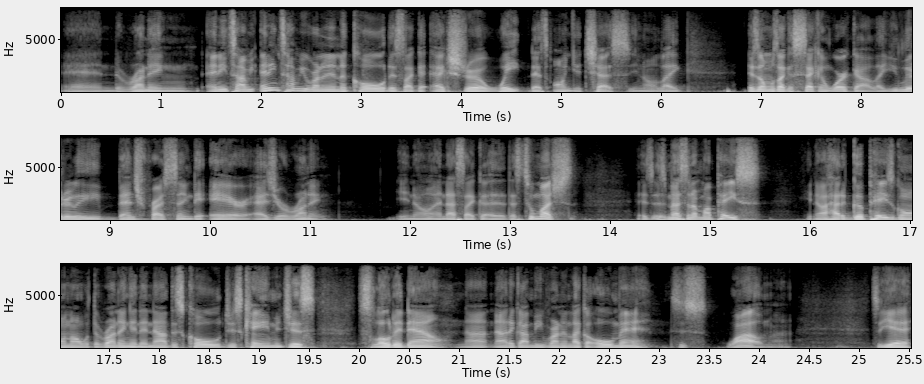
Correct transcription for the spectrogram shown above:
And running anytime anytime you're running in the cold, it's like an extra weight that's on your chest, you know, like it's almost like a second workout. Like you literally bench pressing the air as you're running, you know, and that's like a, that's too much. It's, it's messing up my pace. You know, I had a good pace going on with the running, and then now this cold just came and just slowed it down. Now, now they got me running like an old man. This is wild, man. So yeah,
